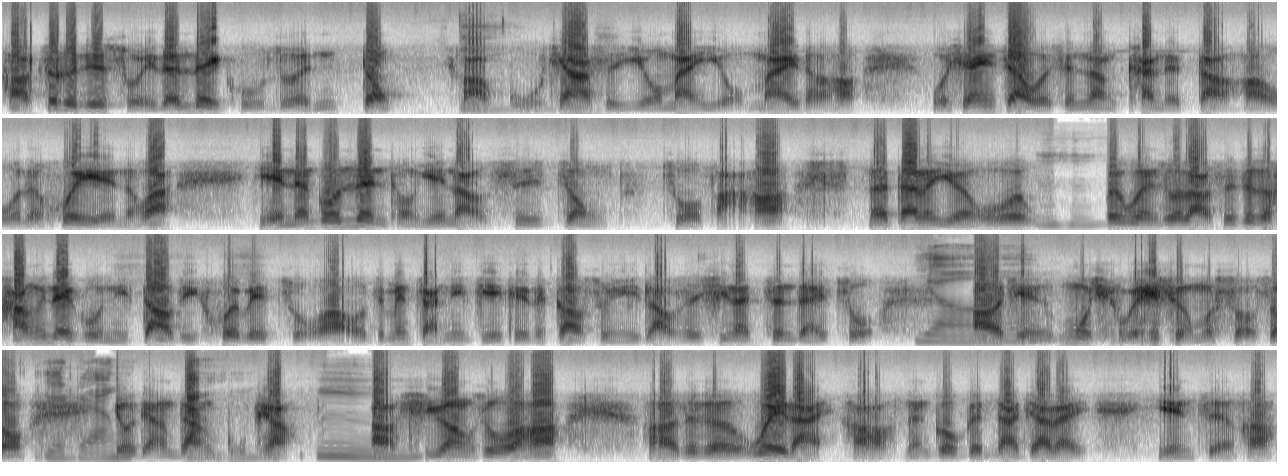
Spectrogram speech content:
好，这个就是所谓的类股轮动。啊，股价是有买有卖的哈，我相信在我身上看得到哈，我的会员的话也能够认同严老师这种做法哈。那当然有人会会问说，老师这个行业内股你到底会不会做啊？我这边斩钉截铁的告诉你，老师现在正在做，而且目前为止我们手中有两档股票，嗯，啊，希望说哈，啊这个未来好能够跟大家来验证哈。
